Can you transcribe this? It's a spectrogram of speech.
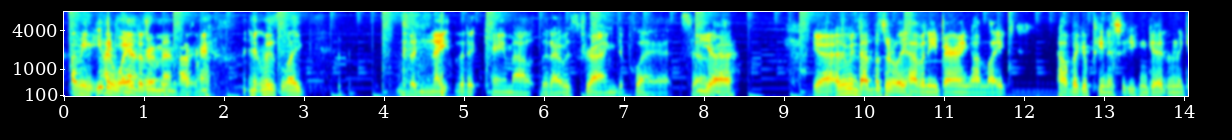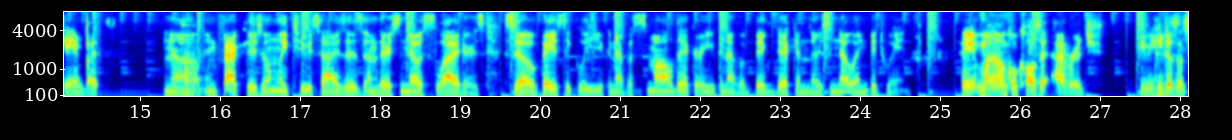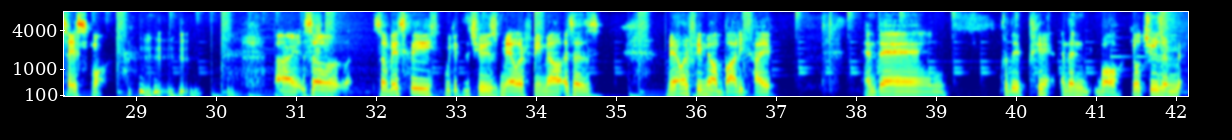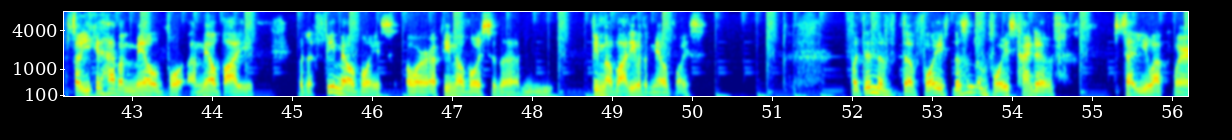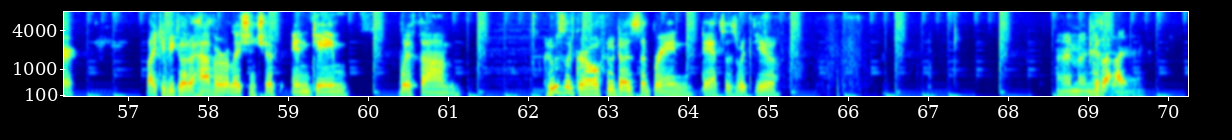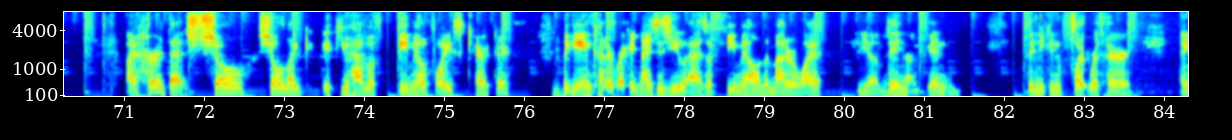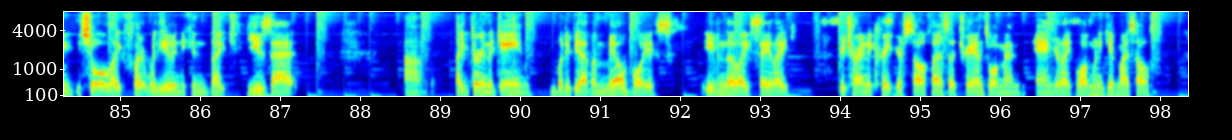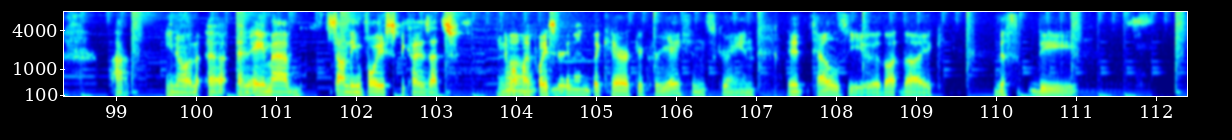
I mean, either I way, it doesn't really remember. matter. it was like the night that it came out that I was trying to play it. So Yeah. Yeah, and I mean, that doesn't really have any bearing on like how big a penis that you can get in the game, but no. Um, in fact, there's only two sizes and there's no sliders. So basically, you can have a small dick or you can have a big dick, and there's no in between. hey, my uncle calls it average. He, he doesn't say small. All right, so so basically, we get to choose male or female. It says male or female body type, and then for the appear, and then well, you'll choose a. So you can have a male vo- a male body with a female voice, or a female voice with a female body with a male voice. But then the the voice doesn't the voice kind of set you up where, like, if you go to have a relationship in game with um who's the girl who does the brain dances with you? I'm Because I- i heard that show show like if you have a female voice character the Mhm. game kind of recognizes you as a female no matter what. Yep. then that- you can then you can flirt with her and she'll like flirt with you and you can like use that uh, like during the game. But if you have a male voice even though like say like you're trying to create yourself as a trans woman and you're like well i'm going to give myself uh, you know an, uh, an amab sounding voice because that's you know what my Well, voice is. even in the character creation screen, it tells you that like the the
